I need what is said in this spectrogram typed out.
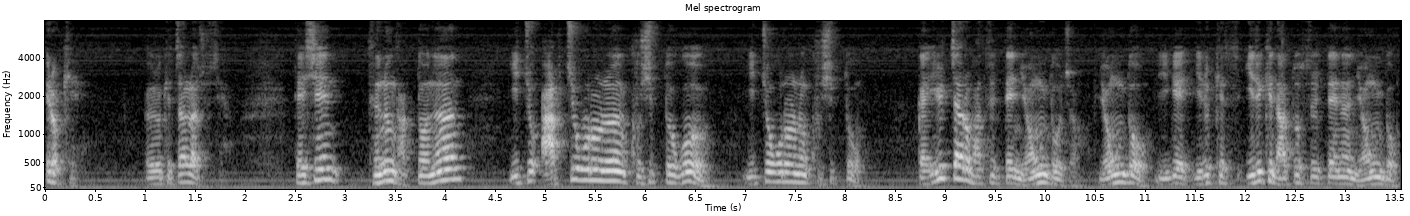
이렇게. 이렇게 잘라주세요. 대신 드는 각도는 이쪽 앞쪽으로는 90도고 이쪽으로는 90도 그러니까 일자로 봤을 땐 0도죠. 0도. 이게 이렇게 이렇게 놔뒀을 때는 0도.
